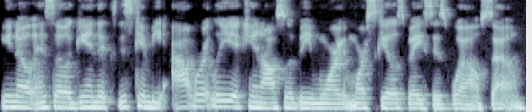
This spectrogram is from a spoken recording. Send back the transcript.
you know, and so again, this can be outwardly. It can also be more, more skills based as well. So.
